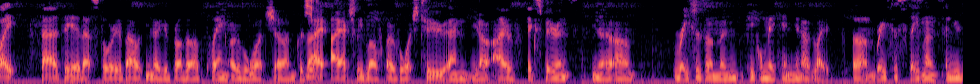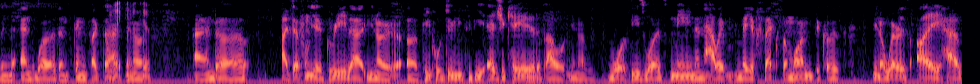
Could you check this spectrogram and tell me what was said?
quite sad to hear that story about you know your brother playing Overwatch because um, yeah. I I actually love Overwatch too, and you know I've experienced you know um, racism and people making you know like um, racist statements and using the N word and things like that. Oh you know, yes. and uh, I definitely agree that you know uh, people do need to be educated about you know what these words mean and how it may affect someone because you know whereas I have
